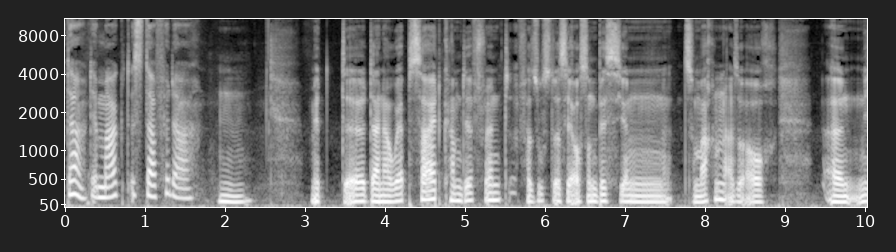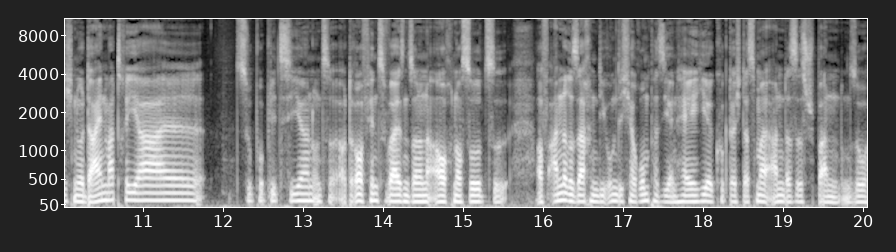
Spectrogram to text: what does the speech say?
da, der Markt ist dafür da. Hm. Mit äh, deiner Website Come Different versuchst du das ja auch so ein bisschen zu machen, also auch äh, nicht nur dein Material zu publizieren und so, darauf hinzuweisen, sondern auch noch so zu, auf andere Sachen, die um dich herum passieren. Hey, hier, guckt euch das mal an, das ist spannend und so.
